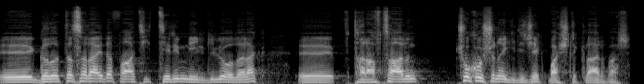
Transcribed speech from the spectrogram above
Ee, Galatasaray'da Fatih Terim'le ilgili olarak e, taraftarın çok hoşuna gidecek başlıklar var.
